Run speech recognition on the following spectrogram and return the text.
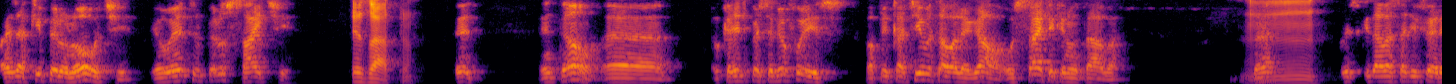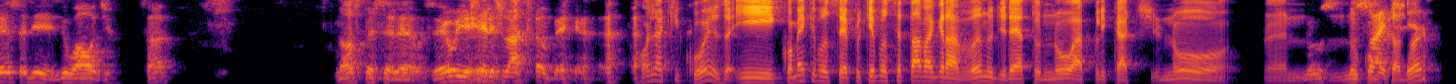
Mas aqui pelo Note, eu entro pelo site. Exato. Entende? Então, é, o que a gente percebeu foi isso. O aplicativo estava legal, o site é que não estava. Né? Hum. Por isso que dava essa diferença de, do áudio, sabe? Nós percebemos, eu e eles lá também. Olha que coisa. E como é que você. Porque você estava gravando direto no aplicativo, no, é, no, no, no computador? Site.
